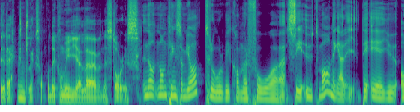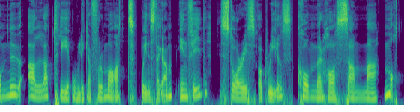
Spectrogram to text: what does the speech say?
direkt. Mm. Liksom. Och det kommer ju gälla även i stories. Nå någonting som jag tror vi kommer få se utmaningar i, det är ju om nu alla tre olika format på Instagram, infeed, stories och reels, kommer ha samma mått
